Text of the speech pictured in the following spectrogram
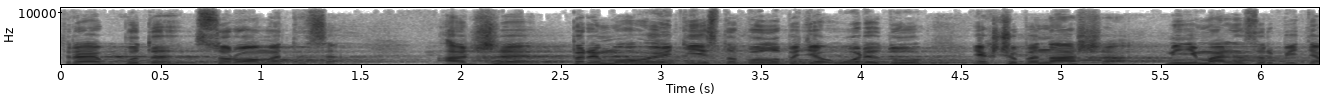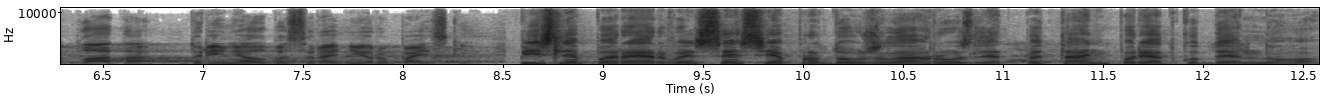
треба буде соромитися. Адже перемогою дійсно було б для уряду, якщо б наша мінімальна заробітня плата дорівнювала б середньоєвропейській. Після перерви сесія продовжила розгляд питань порядку денного.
